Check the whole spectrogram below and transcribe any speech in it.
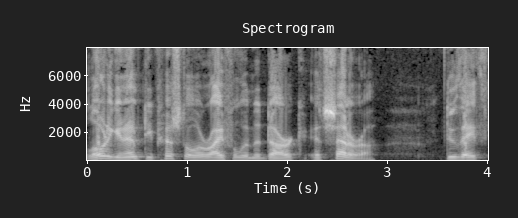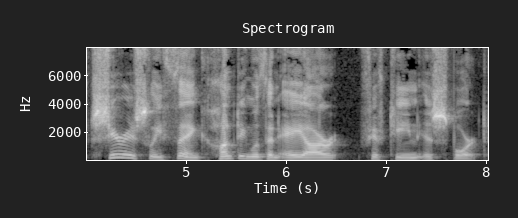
loading an empty pistol or rifle in the dark, etc.? Do they seriously think hunting with an AR 15 is sport?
